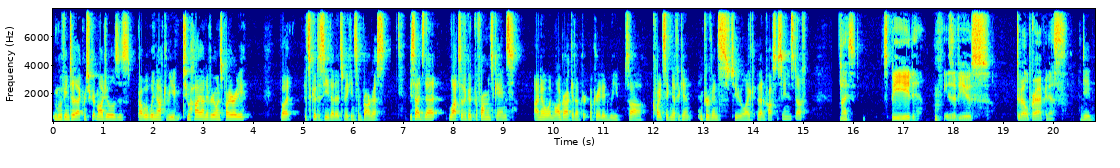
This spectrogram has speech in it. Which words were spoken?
Moving to ECMAScript modules is probably not going to be too high on everyone's priority, but it's good to see that it's making some progress. Besides that, lots of good performance gains. I know when LogRocket up- upgraded, we saw quite significant improvements to like event processing and stuff. Nice. Speed, ease of use, developer happiness. Indeed.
